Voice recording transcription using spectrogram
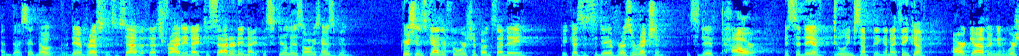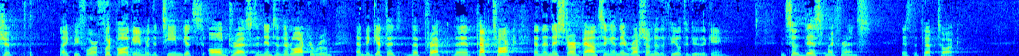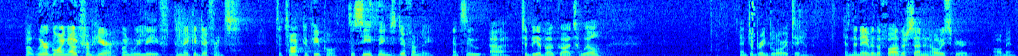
And I said, no, the day of rest is the Sabbath. That's Friday night to Saturday night. That still is, always has been. Christians gather for worship on Sunday because it's the day of resurrection. It's the day of power. It's the day of doing something. And I think of our gathering in worship like before a football game where the team gets all dressed and into their locker room and they get the, the prep the pep talk and then they start bouncing and they rush onto the field to do the game. And so, this, my friends, is the pep talk. But we're going out from here when we leave to make a difference, to talk to people, to see things differently, and to, uh, to be about God's will and to bring glory to Him. In the name of the Father, Son, and Holy Spirit, Amen.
